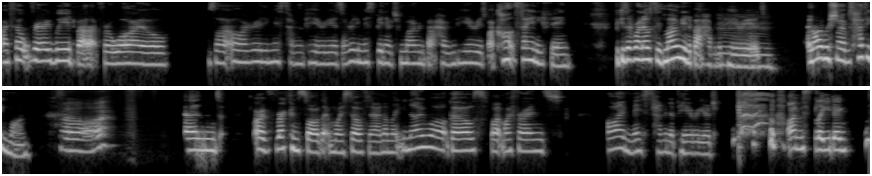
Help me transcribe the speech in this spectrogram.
I felt very weird about that for a while. Was like, oh, I really miss having periods. I really miss being able to moan about having periods, but I can't say anything because everyone else is moaning about having a period. Mm. And I wish I was having one. Aww. And I've reconciled that myself now. And I'm like, you know what, girls, like my friends, I miss having a period. I miss bleeding.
